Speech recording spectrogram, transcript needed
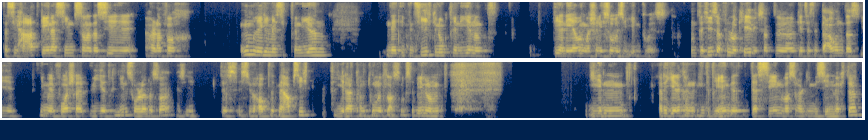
dass sie Hardgainer sind, sondern dass sie halt einfach unregelmäßig trainieren, nicht intensiv genug trainieren und die Ernährung wahrscheinlich so, wie sie irgendwo ist. Und das ist ja voll okay. Wie gesagt, da geht es jetzt nicht darum, dass ich irgendwem vorschreibe, wie er trainieren soll oder so. Also das ist überhaupt nicht meine Absicht. Jeder kann tun und lassen, was er will. Und jeden, also jeder kann hinter Training das sehen, was er halt irgendwie sehen möchte.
